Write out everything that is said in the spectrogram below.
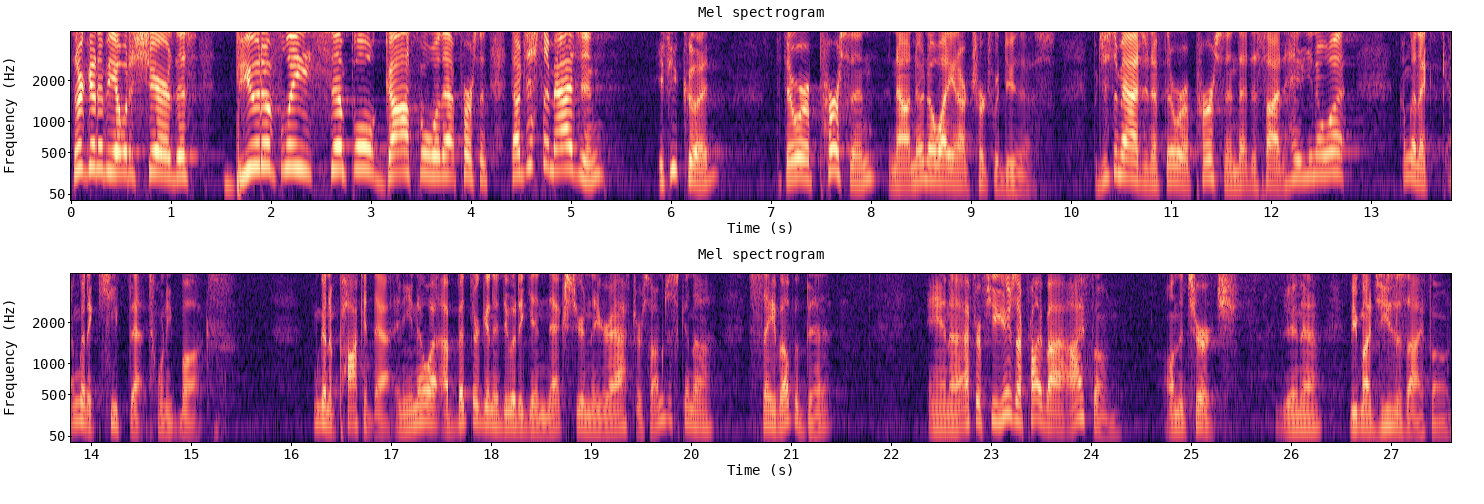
they're going to be able to share this beautifully simple gospel with that person. Now, just imagine, if you could, that there were a person, now I know nobody in our church would do this, but just imagine if there were a person that decided, hey, you know what? I'm going to I'm going to keep that 20 bucks. I'm going to pocket that. And you know what? I bet they're going to do it again next year and the year after. So I'm just going to save up a bit. And uh, after a few years, I'd probably buy an iPhone on the church, you know, be my Jesus iPhone.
